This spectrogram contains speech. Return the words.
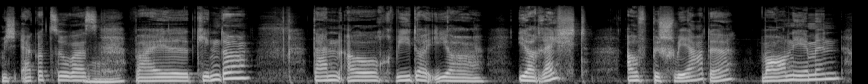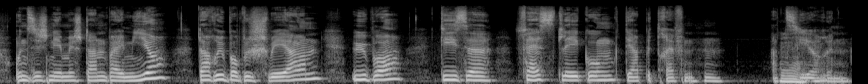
Mich ärgert sowas, mhm. weil Kinder dann auch wieder ihr, ihr Recht auf Beschwerde wahrnehmen und sich nämlich dann bei mir darüber beschweren, über diese Festlegung der betreffenden Erzieherin. Mhm.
